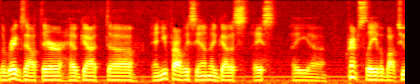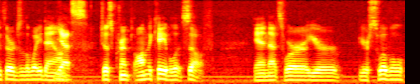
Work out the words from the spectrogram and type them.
the rigs out there have got uh, and you've probably seen them they've got a uh, crimp sleeve about two thirds of the way down. Yes. just crimped on the cable itself, and that's where your your swivel,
